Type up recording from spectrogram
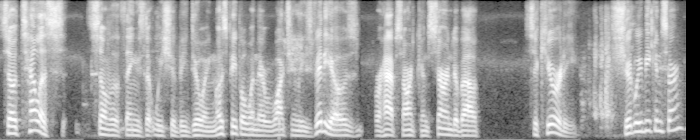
So tell us some of the things that we should be doing. Most people, when they're watching these videos, perhaps aren't concerned about security. Should we be concerned?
